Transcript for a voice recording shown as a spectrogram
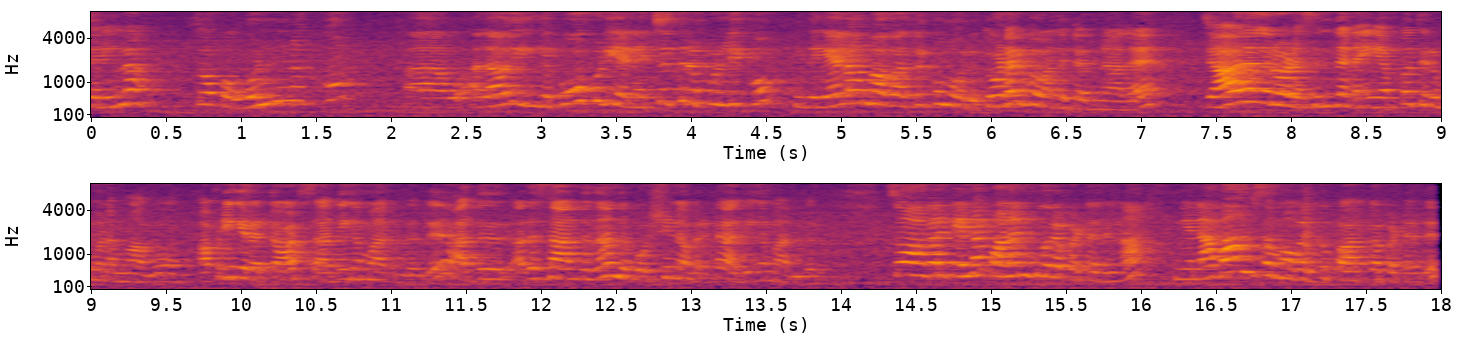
சரிங்களா? ஸோ அப்போ ஒண்ணுக்கும் ஆஹ், அதாவது இங்க போகக்கூடிய நட்சத்திர புள்ளிக்கும் இந்த ஏழாம் பாவத்திற்கும் ஒரு தொடர்பு வந்துட்டதுனால ஜாதகரோட சிந்தனை எப்போ திருமணம் ஆகும் அப்படிங்கிற தாட்ஸ் அதிகமா இருந்தது. அது அதை சார்ந்து தான் அந்த கொஷின் அவர்கிட்ட அதிகமா இருந்தது. ஸோ அவருக்கு என்ன பலன் கூறப்பட்டதுன்னா இங்கே நவாம்சம் அவருக்கு பார்க்கப்பட்டது.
